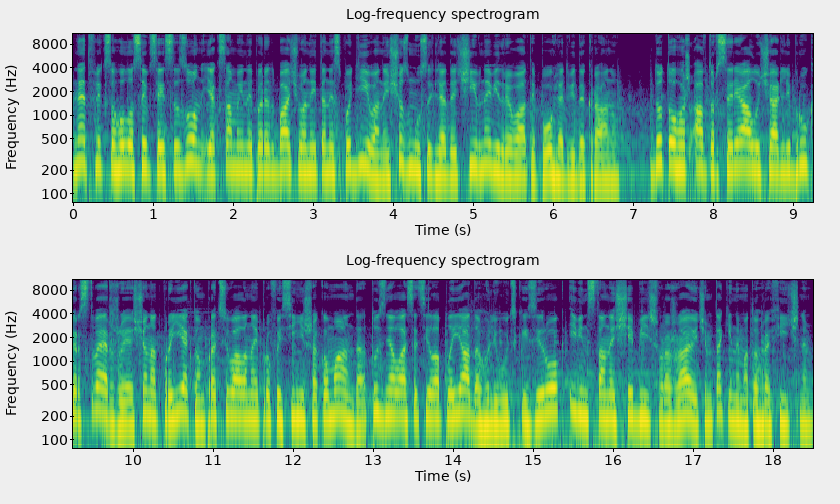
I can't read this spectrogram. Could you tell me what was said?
Netflix оголосив цей сезон як самий непередбачуваний та несподіваний, що змусить глядачів не відривати погляд від екрану. До того ж, автор серіалу Чарлі Брукер стверджує, що над проєктом працювала найпрофесійніша команда. Тут знялася ціла плеяда голівудських зірок, і він стане ще більш вражаючим та кінематографічним.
